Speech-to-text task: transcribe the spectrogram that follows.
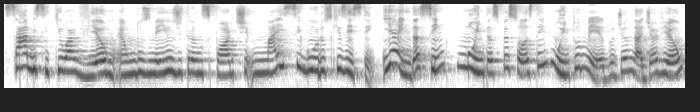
Sabe-se que o avião é um dos meios de transporte mais seguros que existem. E ainda assim, muitas pessoas têm muito medo de andar de avião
